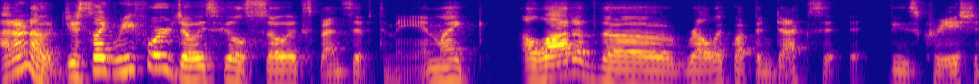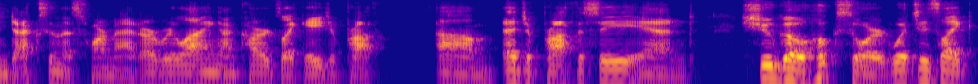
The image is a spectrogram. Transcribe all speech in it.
I don't know, just like Reforged always feels so expensive to me, and like a lot of the relic weapon decks, these creation decks in this format, are relying on cards like Age of Prof, um, Edge of Prophecy and Shugo Hook Sword, which is like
